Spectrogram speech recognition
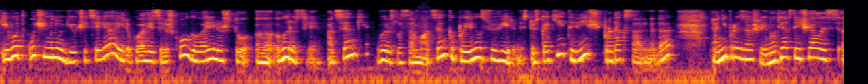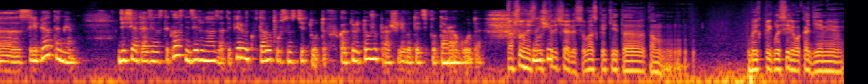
И вот очень многие учителя и руководители школ говорили, что э, выросли оценки, выросла самооценка, появилась уверенность. То есть какие-то вещи парадоксально, да, они произошли. Но вот я встречалась э, с ребятами, 10-11 класс неделю назад, и первый, второй курс институтов, которые тоже прошли вот эти полтора года. А что значит, значит вы встречались? У вас какие-то там вы их пригласили в академию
